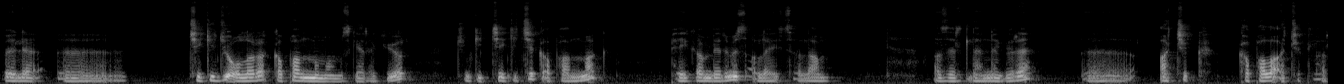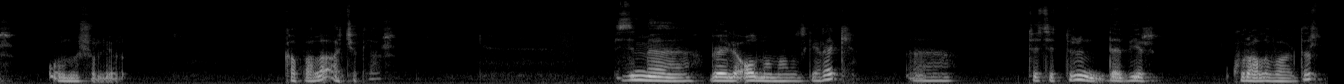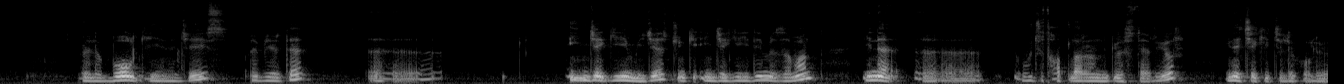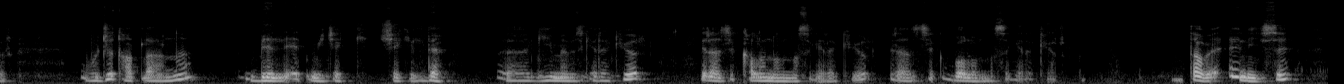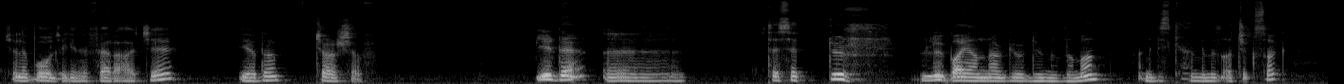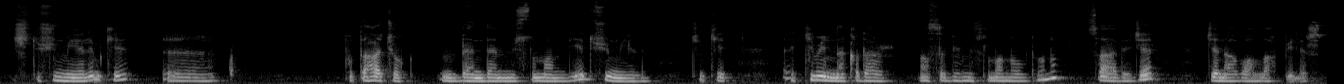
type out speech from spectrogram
Böyle e, çekici olarak kapanmamamız gerekiyor. Çünkü çekici kapanmak Peygamberimiz Aleyhisselam Hazretlerine göre e, açık, kapalı açıklar olmuş oluyor. Kapalı açıklar. Bizim e, böyle olmamamız gerek. E, tesettürün de bir kuralı vardır. Böyle bol giyineceğiz ve bir de ince giymeyeceğiz. Çünkü ince giydiğimiz zaman yine e, vücut hatlarını gösteriyor. Yine çekicilik oluyor. Vücut hatlarını belli etmeyecek şekilde e, giymemiz gerekiyor. Birazcık kalın olması gerekiyor. Birazcık bol olması gerekiyor. Tabi en iyisi şöyle bolca yine ferace ya da çarşaf. Bir de e, tesettürlü bayanlar gördüğümüz zaman hani biz kendimiz açıksak hiç düşünmeyelim ki e, bu daha çok benden Müslüman diye düşünmeyelim. Çünkü e, kimin ne kadar nasıl bir Müslüman olduğunu sadece Cenab-ı Allah bilir.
